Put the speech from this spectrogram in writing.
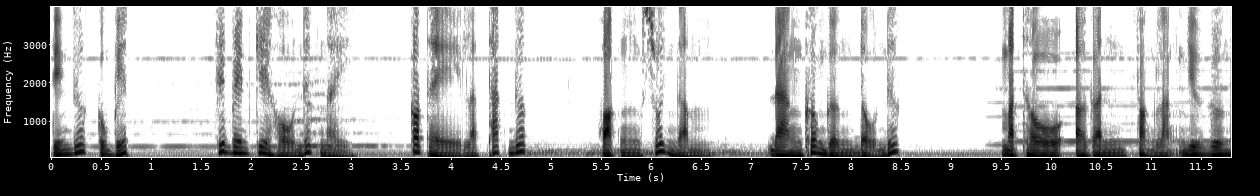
tiếng nước cũng biết Phía bên kia hồ nước này Có thể là thác nước Hoặc suối ngầm Đang không ngừng đổ nước Mặt hồ ở gần phẳng lặng như gương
